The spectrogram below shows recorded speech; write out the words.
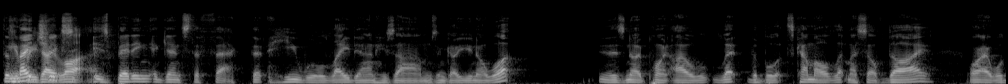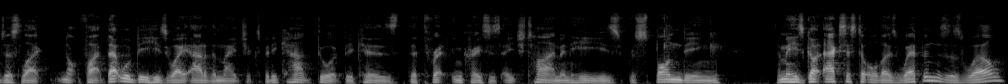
The everyday Matrix life. is betting against the fact that he will lay down his arms and go, you know what? There's no point. I will let the bullets come. I'll let myself die, or I will just like not fight. That would be his way out of the Matrix, but he can't do it because the threat increases each time, and he is responding. I mean, he's got access to all those weapons as well.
